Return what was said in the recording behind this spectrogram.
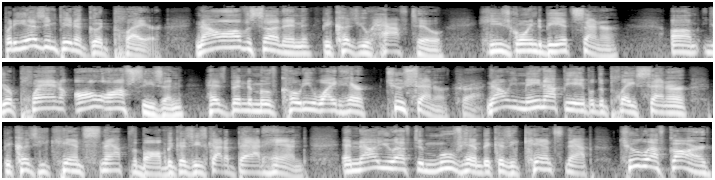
But he hasn't been a good player. Now all of a sudden, because you have to, he's going to be at center. Um, your plan all offseason has been to move Cody Whitehair to center. Correct. Now he may not be able to play center because he can't snap the ball because he's got a bad hand. And now you have to move him because he can't snap to left guard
